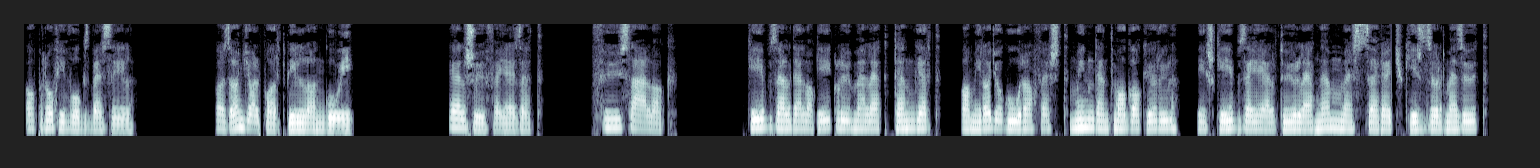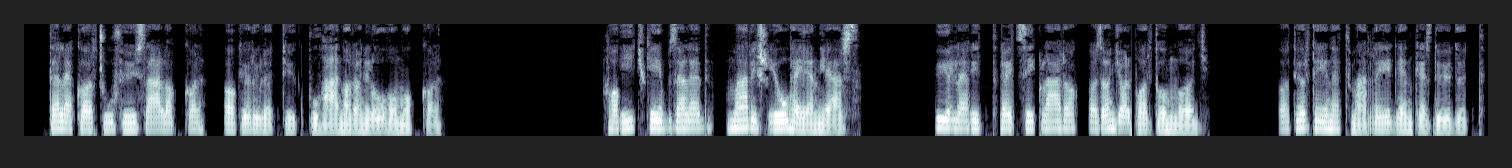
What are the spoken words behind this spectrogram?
A profi Vox beszél. Az angyalpart pillangói. Első fejezet. Fűszálak. Képzeld el a kéklő meleg tengert, ami ragyogóra fest mindent maga körül, és képzelj el tőle nem messze egy kis zöld mezőt, telekarcsú fűszálakkal, a körülöttük puhán aranyló homokkal. Ha így képzeled, már is jó helyen jársz. Ülj le itt egy sziklára, az angyalparton vagy. A történet már régen kezdődött.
